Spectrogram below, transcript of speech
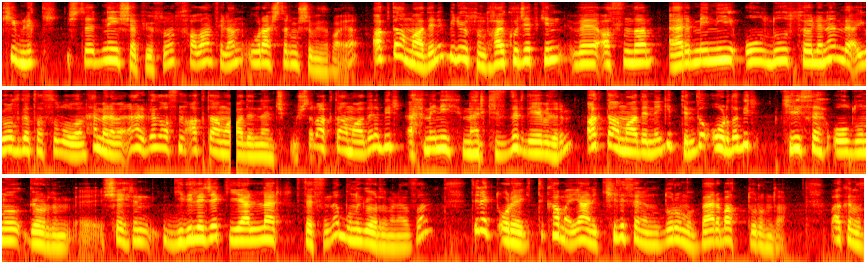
kimlik, işte ne iş yapıyorsunuz falan filan uğraştırmıştı bizi bayağı. Akdağ Madeni biliyorsunuz Hayko Cepkin ve aslında Ermeni olduğu söylenen ve Yozgat asıllı olan hemen hemen herkes aslında Akdağ Madeni'nden çıkmıştır. Akdağ Madeni bir Ermeni merkezdir diyebilirim. Akdağ Madeni'ne gittiğimde orada bir kilise olduğunu gördüm. Ee, şehrin gidilecek yerler sitesinde bunu gördüm en azından. Direkt oraya gittik ama yani kilisenin durumu berbat durumda. Bakınız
